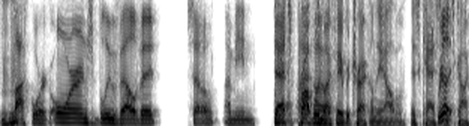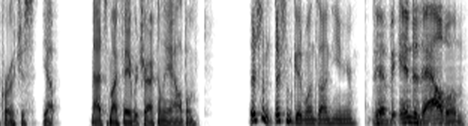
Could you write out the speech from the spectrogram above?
Mhm. Clockwork Orange, Blue Velvet. So I mean, That's yeah, probably I- my favorite track on the album is Cassidy's Really? Cockroaches. Yep. That's my favorite track on the album. There's some there's some good ones on here. The end of the album,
